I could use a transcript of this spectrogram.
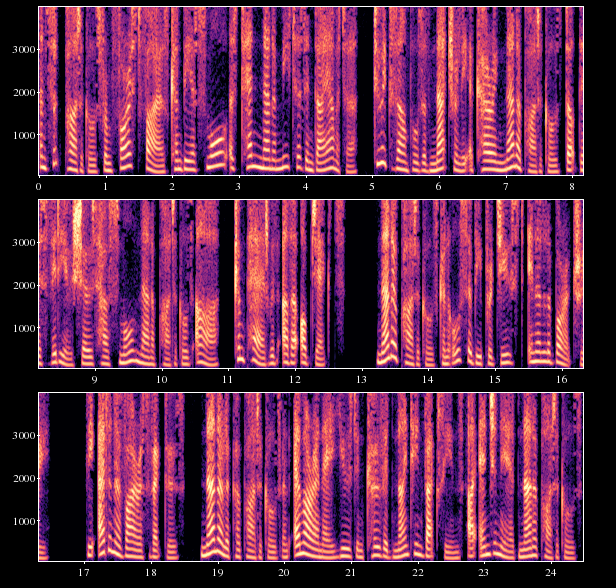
and soot particles from forest fires can be as small as 10 nanometers in diameter, Two examples of naturally occurring nanoparticles. This video shows how small nanoparticles are, compared with other objects. Nanoparticles can also be produced in a laboratory. The adenovirus vectors, nanolipoparticles, and mRNA used in COVID 19 vaccines are engineered nanoparticles.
